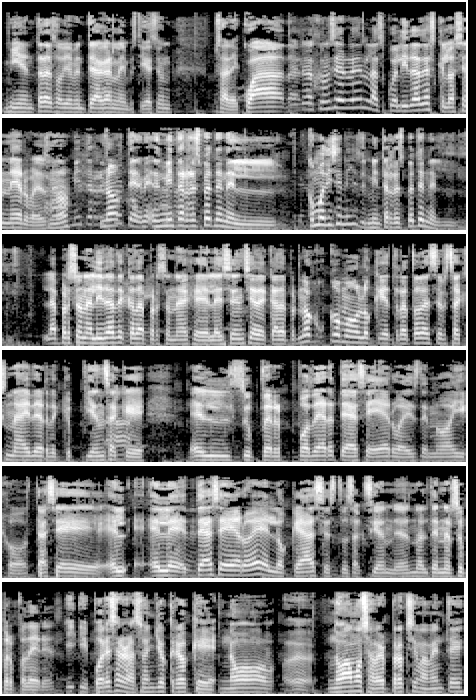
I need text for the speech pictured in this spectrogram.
mientras obviamente hagan la investigación pues, adecuada. Mientras conserven las cualidades que lo hacen héroes, ¿no? Ah, mientras, no respeten, mientras respeten el... ¿Cómo dicen ellos? Mientras respeten el... la personalidad de cada personaje, la esencia de cada personaje. No como lo que trató de hacer Zack Snyder, de que piensa Ah. que el superpoder te hace héroe. Es de no, hijo. Te hace, el, el- te hace héroe lo que haces, tus acciones, no el tener superpoderes. Y, y por esa razón yo creo que no, eh, no vamos a ver próximamente...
